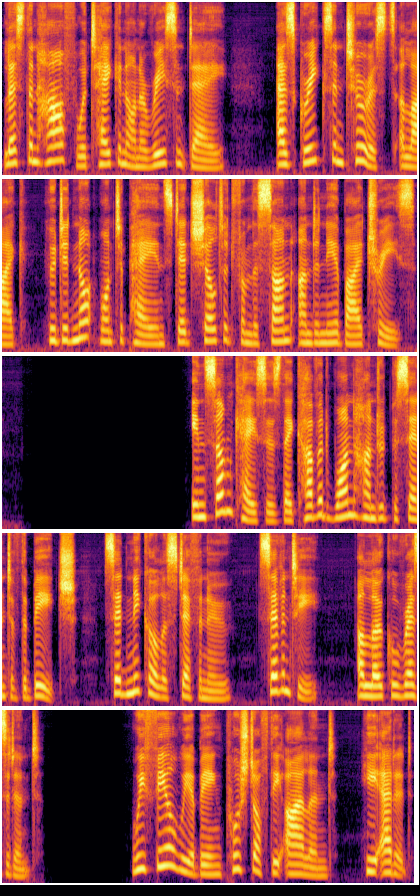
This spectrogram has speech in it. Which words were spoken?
less than half were taken on a recent day, as Greeks and tourists alike who did not want to pay instead sheltered from the sun under nearby trees. In some cases, they covered 100% of the beach, said Nicola Stefanou, 70, a local resident. We feel we are being pushed off the island, he added,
